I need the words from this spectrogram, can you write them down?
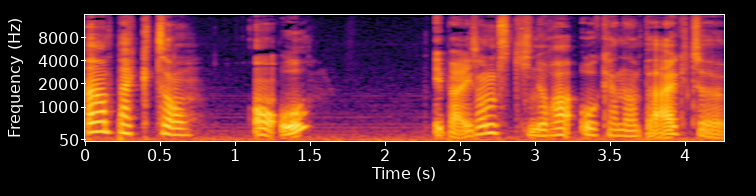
impactant en haut, et par exemple ce qui n'aura aucun impact euh,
